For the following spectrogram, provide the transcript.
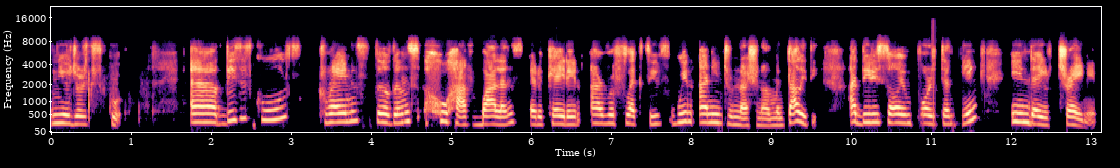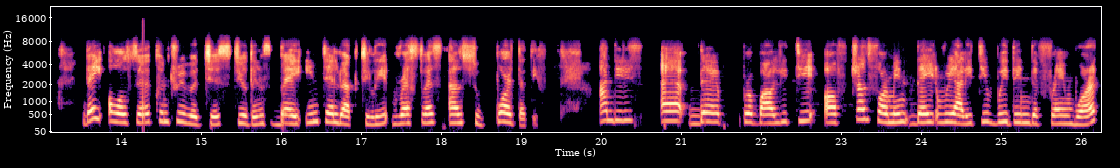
New York School. Uh, these schools train students who have balanced, educated, and reflective with an international mentality. And this is so important thing in their training. They also contribute to students being intellectually restless and supportive. And it is uh, the probability of transforming their reality within the framework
